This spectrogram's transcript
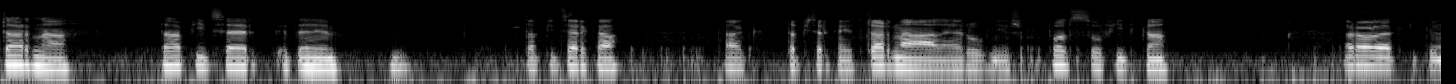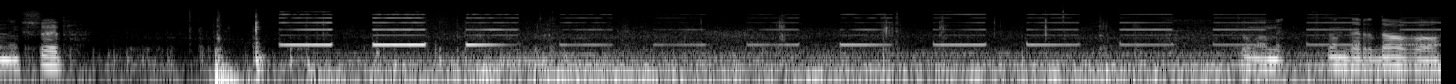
Czarna tapicer, y, tapicerka. Tak, tapicerka jest czarna, ale również podsufitka roletki tylnych szyb. Tu mamy standardowo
